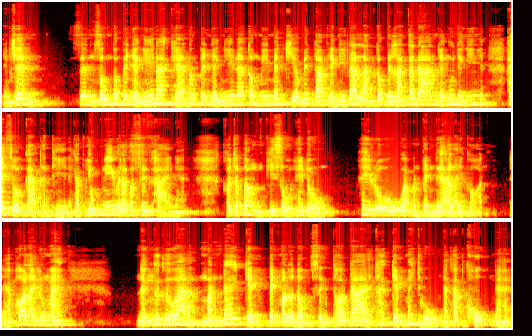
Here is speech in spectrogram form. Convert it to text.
อย่างเช่น เส้นซุ้มต้องเป็นอย่างนี้นะ แขนต้องเป็นอย่างนี้นะ ต้องมีเม็ดเขียวเม็ดดำอย่างนี้ด้านหลังต้องเป็นหลังกระดานอย่างงู้นอย่างนี้ ให้สวมกาดทันทีนะครับ ยุคนี้เวลาเขาซื้อขายเนี่ยเขาจะต้องพิสูจน์ให้ดู ให้รู้ว่ามันเป็นเนื้ออะไรก่อนนะครับเพราะอะไรรู้ไหมหนึ่งก็คือว่ามันได้เก็บเป็นมรดกสืบทอดได้ ถ้าเก็บไม่ถูกนะครับ คุกนะฮะ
